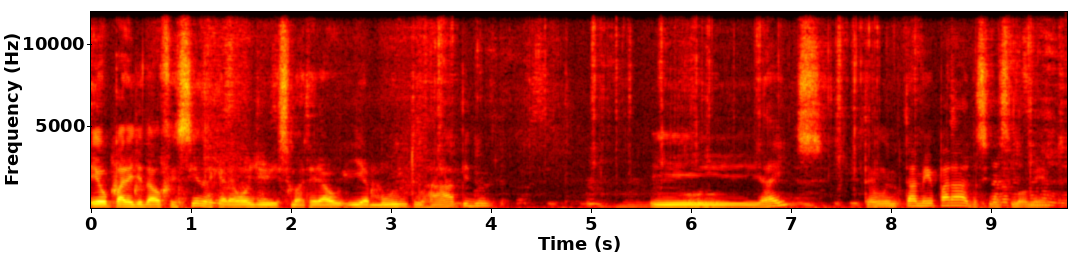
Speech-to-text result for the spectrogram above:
Eu parei de dar oficina, que era onde esse material ia muito rápido. E é isso. Então ele está meio parado assim nesse momento.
